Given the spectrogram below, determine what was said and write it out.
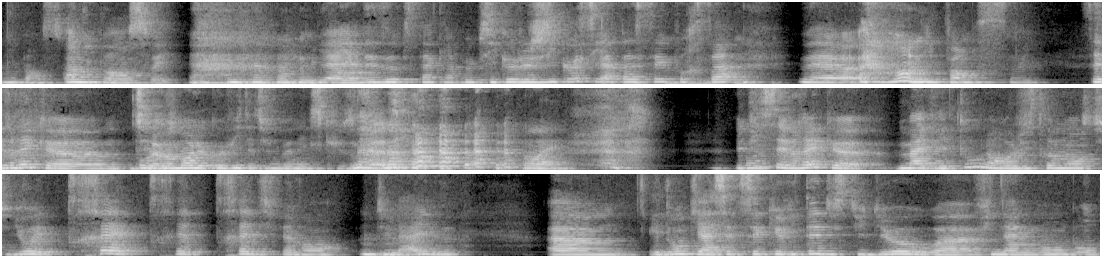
On y pense. On y pense, oui. il, y a, il, y a, des obstacles un peu psychologiques aussi à passer pour ça, mais euh, on y pense, oui. C'est vrai que pour le moment, le Covid est une bonne excuse. ouais. Et puis c'est vrai que malgré tout, l'enregistrement en studio est très très très différent du live. Euh, et donc il y a cette sécurité du studio où euh, finalement, bon,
